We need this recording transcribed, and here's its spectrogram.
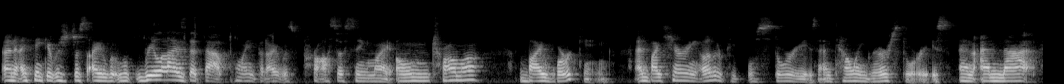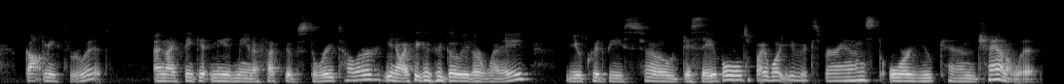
and I think it was just I realized at that point that I was processing my own trauma by working and by hearing other people's stories and telling their stories, and and that got me through it. And I think it made me an effective storyteller. You know, I think it could go either way you could be so disabled by what you've experienced, or you can channel it.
